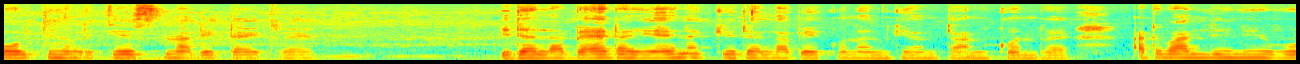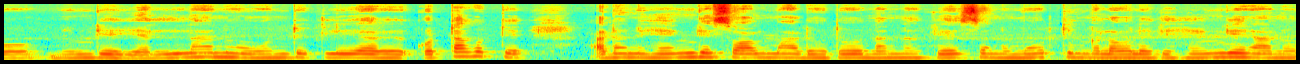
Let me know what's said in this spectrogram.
ಕೋರ್ಟಿನಲ್ಲಿ ಕೇಸ್ ನಡೀತಾ ಇದ್ದರೆ ಇದೆಲ್ಲ ಬೇಡ, ಏನಕ್ಕೆ ಇದೆಲ್ಲ ಬೇಕು ನನಗೆ ಅಂತ ಅಂದ್ಕೊಂಡ್ರೆ ಅಥವಾ ಅಲ್ಲಿ ನೀವು ನಿಮಗೆ ಎಲ್ಲನೂ ಒಂದು ಕ್ಲಿಯರ್ ಗೊತ್ತಾಗುತ್ತೆ, ಅದನ್ನು ಹೇಗೆ ಸಾಲ್ವ್ ಮಾಡೋದು ನನ್ನ ಕೇಸನ್ನು ಮೂರು ತಿಂಗಳ ಒಳಗೆ ಹೇಗೆ ನಾನು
